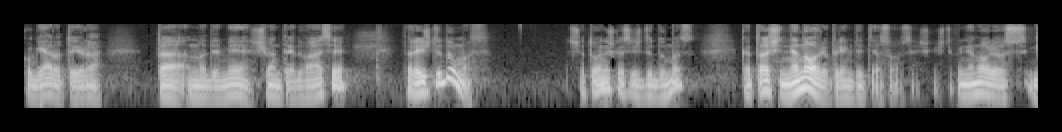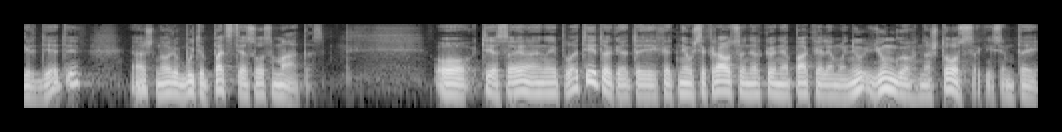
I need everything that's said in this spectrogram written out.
ko gero tai yra ta nuodėmė šventai dvasiai, tai yra išdidumas šetoniškas išdidumas, kad aš nenoriu priimti tiesos. Aš iš tikrųjų nenoriu jos girdėti, aš noriu būti pats tiesos matas. O tiesa yra jinai plati tokia, tai kad neužsikrausiu net kokio nepakeliamo jungo naštos, sakysim, tai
